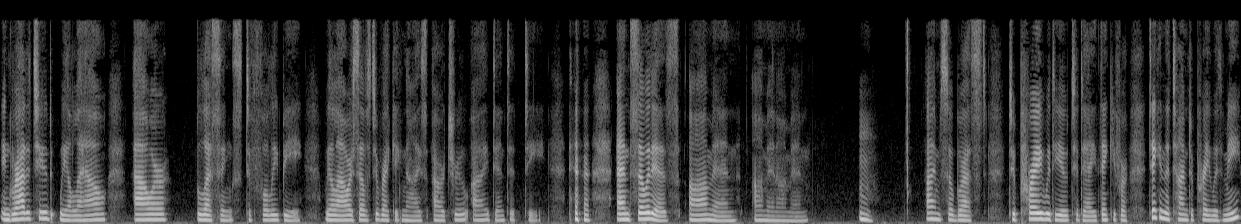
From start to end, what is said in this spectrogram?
In gratitude, we allow our blessings to fully be. We allow ourselves to recognize our true identity. and so it is. Amen. Amen. Amen. Mm. I'm so blessed to pray with you today. Thank you for taking the time to pray with me.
